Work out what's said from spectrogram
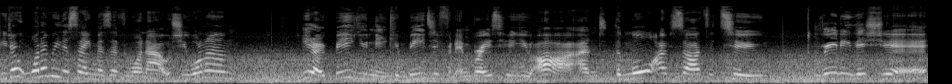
You don't want to be the same as everyone else. You want to, you know, be unique and be different, embrace who you are. And the more I've started to really this year,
